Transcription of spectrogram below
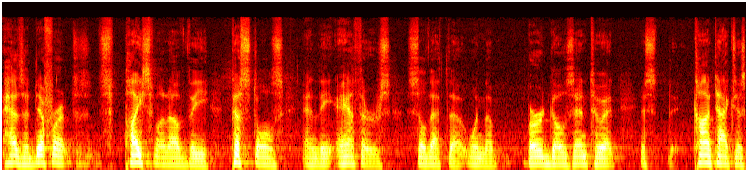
has a different placement of the pistils and the anthers so that the, when the bird goes into it, it's, contact is,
